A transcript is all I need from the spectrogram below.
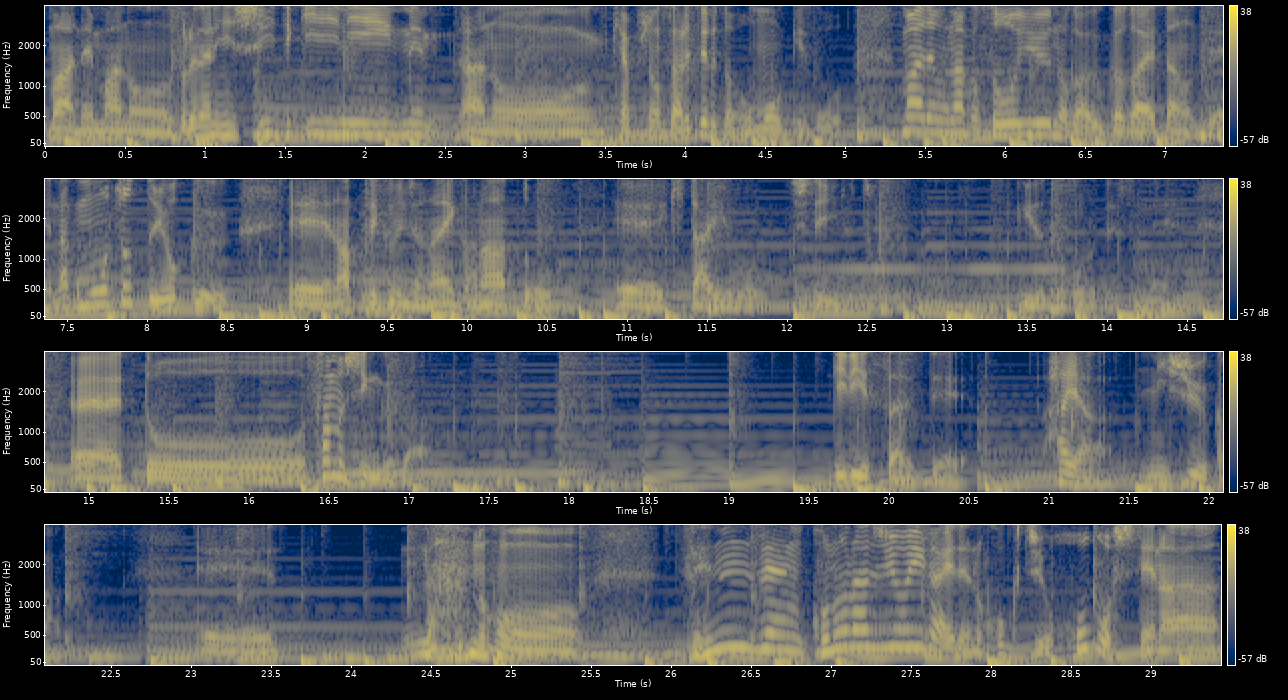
まあね、まあ、あのそれなりに恣意的にねあのキャプションされてるとは思うけどまあでもなんかそういうのが伺えたのでなんかもうちょっとよく、えーなってくんじゃないかなと、えー期待をしているというところですね。えーっと Something がリリースされて早2週間、えーあの全然このラジオ以外での告知をほぼしてな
